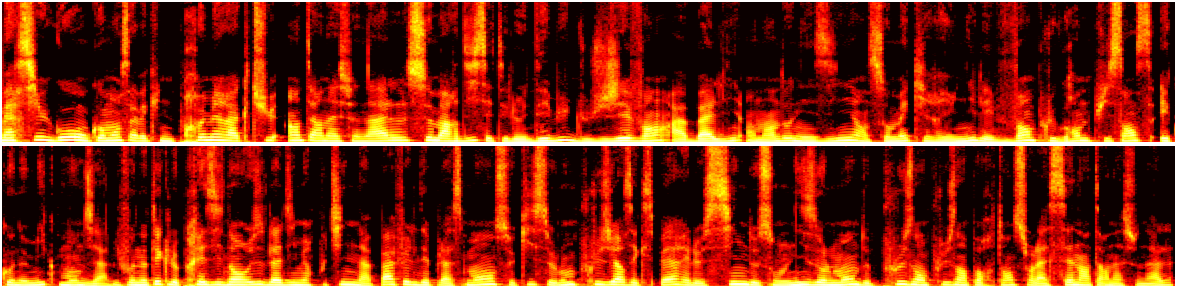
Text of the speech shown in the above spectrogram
Merci Hugo, on commence avec une première actu internationale. Ce mardi, c'était le début du G20 à Bali, en Indonésie, un sommet qui réunit les 20 plus grandes puissances économiques mondiales. Il faut noter que le président russe Vladimir Poutine n'a pas fait le déplacement, ce qui, selon plusieurs experts, est le signe de son isolement de plus en plus important sur la scène internationale.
